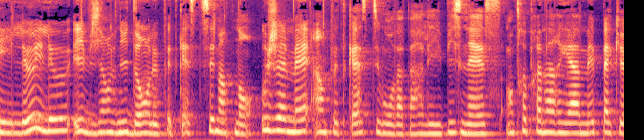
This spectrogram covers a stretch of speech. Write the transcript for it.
Hello, hello et bienvenue dans le podcast C'est maintenant ou jamais, un podcast où on va parler business, entrepreneuriat, mais pas que.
